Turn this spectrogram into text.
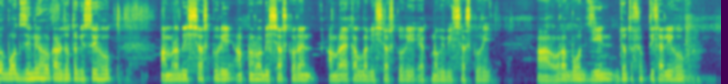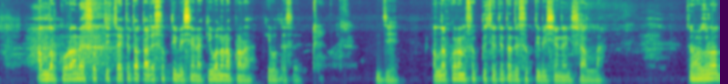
বোধ জিনই হোক আর যত কিছুই হোক, আমরা বিশ্বাস করি, আপনারাও বিশ্বাস করেন, আমরা এক আল্লাহ বিশ্বাস করি, এক নবী বিশ্বাস করি। আর ওরা বোধ জিন, যত শক্তিশালী হোক, আল্লাহর কোরআনের শক্তির চাইতে তো তাদের শক্তি বেশি না। কি বলেন আপনারা? কি বলতেছে? জি। আল্লাহর কোরআন শক্তি চাইতে তাদের শক্তি বেশি না, ইনশাআল্লাহ। তো হজরত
